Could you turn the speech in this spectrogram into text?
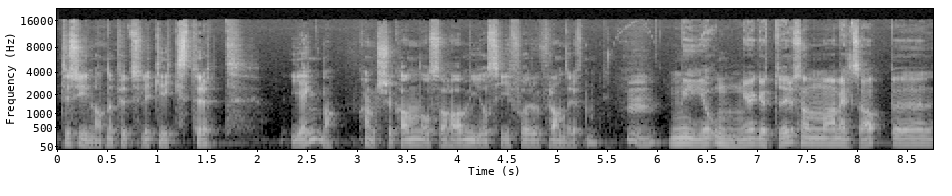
tilsynelatende plutselig krigstrøtt gjeng, da, kanskje kan også ha mye å si for framdriften. Mye unge gutter som har meldt seg opp eh,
